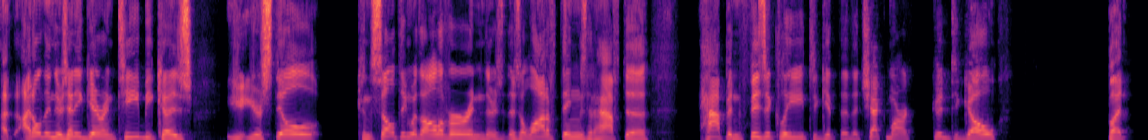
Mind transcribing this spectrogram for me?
I, don't think there's any guarantee because you, you're still consulting with Oliver and there's there's a lot of things that have to happen physically to get the, the check mark good to go. But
